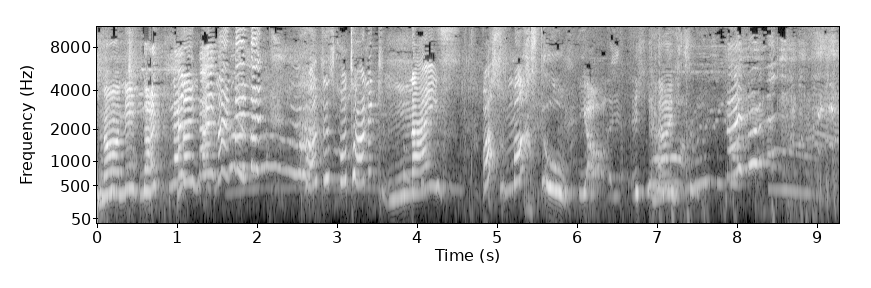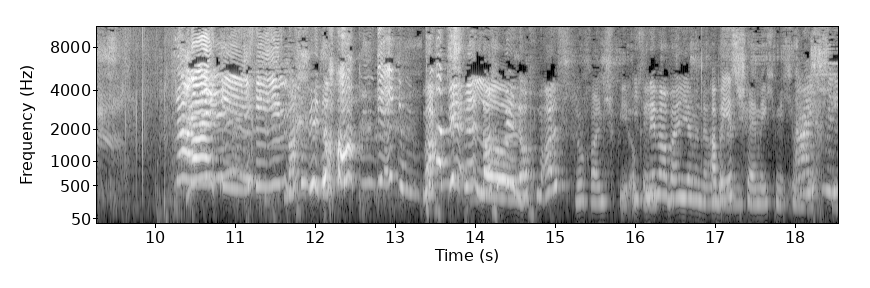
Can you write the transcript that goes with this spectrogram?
Nein, nicht. Nein, nein, nein, nein, nein, nein! Halt es, Botanik! Nice! Was machst du? Ja, ich kann Nein. nicht. Nein, nein, nein! Machen wir doch. gegen Machen wir, machen wir nochmals. Noch ein Spiel, Ich nehme aber jemand anderen. Aber jetzt schäme ich mich. ein Nein, ich will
